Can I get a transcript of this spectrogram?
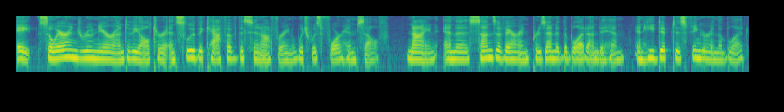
8. So Aaron drew near unto the altar and slew the calf of the sin offering, which was for himself. 9. And the sons of Aaron presented the blood unto him, and he dipped his finger in the blood.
